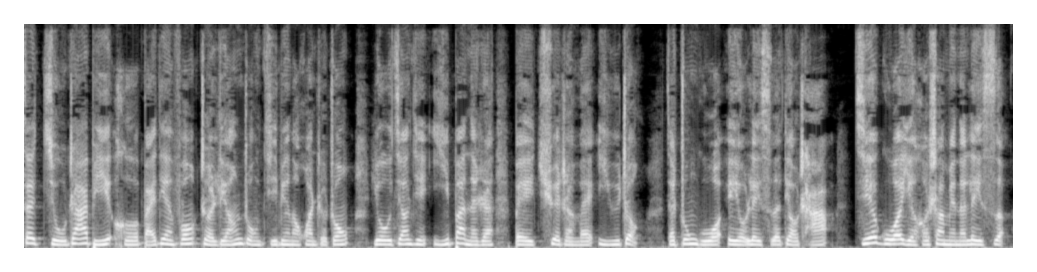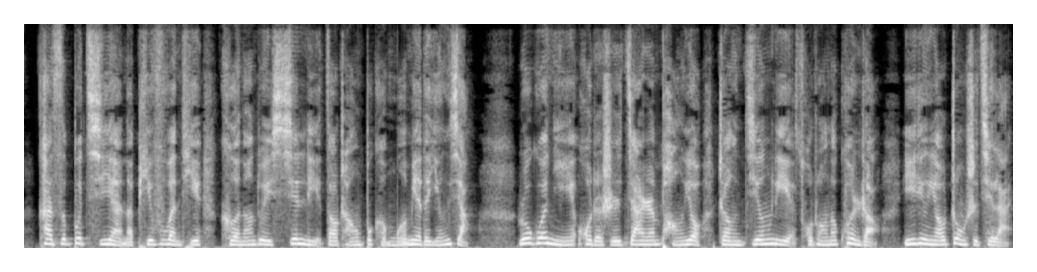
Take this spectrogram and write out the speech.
在酒渣鼻和白癜风这两种疾病的患者中，有将近一半的人被确诊为抑郁症。在中国也有类似的调查，结果也和上面的类似。看似不起眼的皮肤问题，可能对心理造成不可磨灭的影响。如果你或者是家人朋友正经历痤疮的困扰，一定要重视起来，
